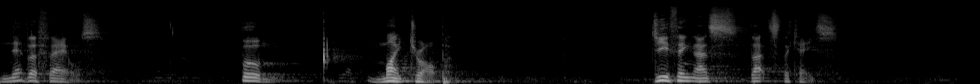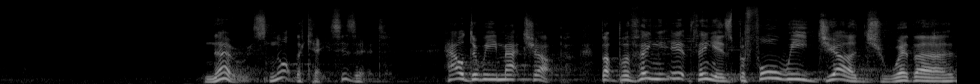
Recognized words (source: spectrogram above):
never fails. Boom. Mic drop. Do you think that's, that's the case? No, it's not the case, is it? How do we match up? But the thing, thing is, before we judge whether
